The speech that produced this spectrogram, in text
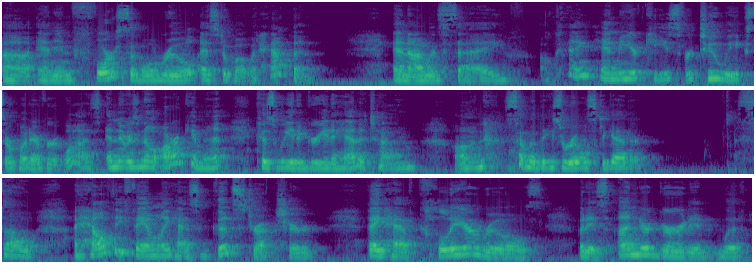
uh, and enforceable rule as to what would happen. And I would say, okay, hand me your keys for two weeks or whatever it was. And there was no argument because we had agreed ahead of time on some of these rules together. So a healthy family has good structure they have clear rules, but it's undergirded with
